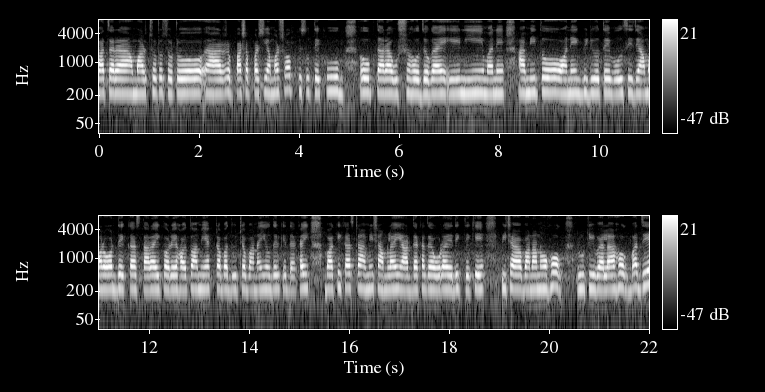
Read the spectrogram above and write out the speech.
বাচ্চারা আমার ছোট ছোট, আর পাশাপাশি আমার সব কিছুতে খুব তারা উৎসাহ যোগায়। এ নিয়ে মানে আমি তো অনেক ভিডিওতে বলছি যে আমার অর্ধেক কাজ তারাই করে। হয়তো আমি একটা বা দুইটা বানাই ওদেরকে দেখাই। বাকি কাজটা আমি সামলাই, আর দেখা যায় ওরা এদিক থেকে পিঠা বানানো হোক, রুটি বেলা হোক, বা যে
